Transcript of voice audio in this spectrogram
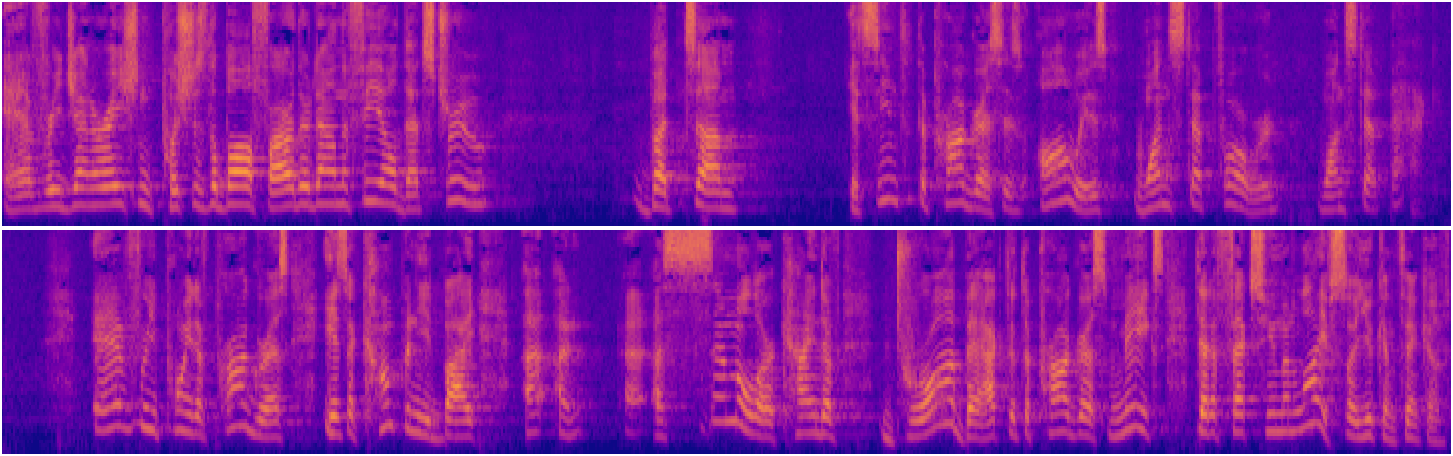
Every generation pushes the ball farther down the field. That's true. But um, it seems that the progress is always one step forward, one step back. Every point of progress is accompanied by a, a, a similar kind of drawback that the progress makes that affects human life. So you can think of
